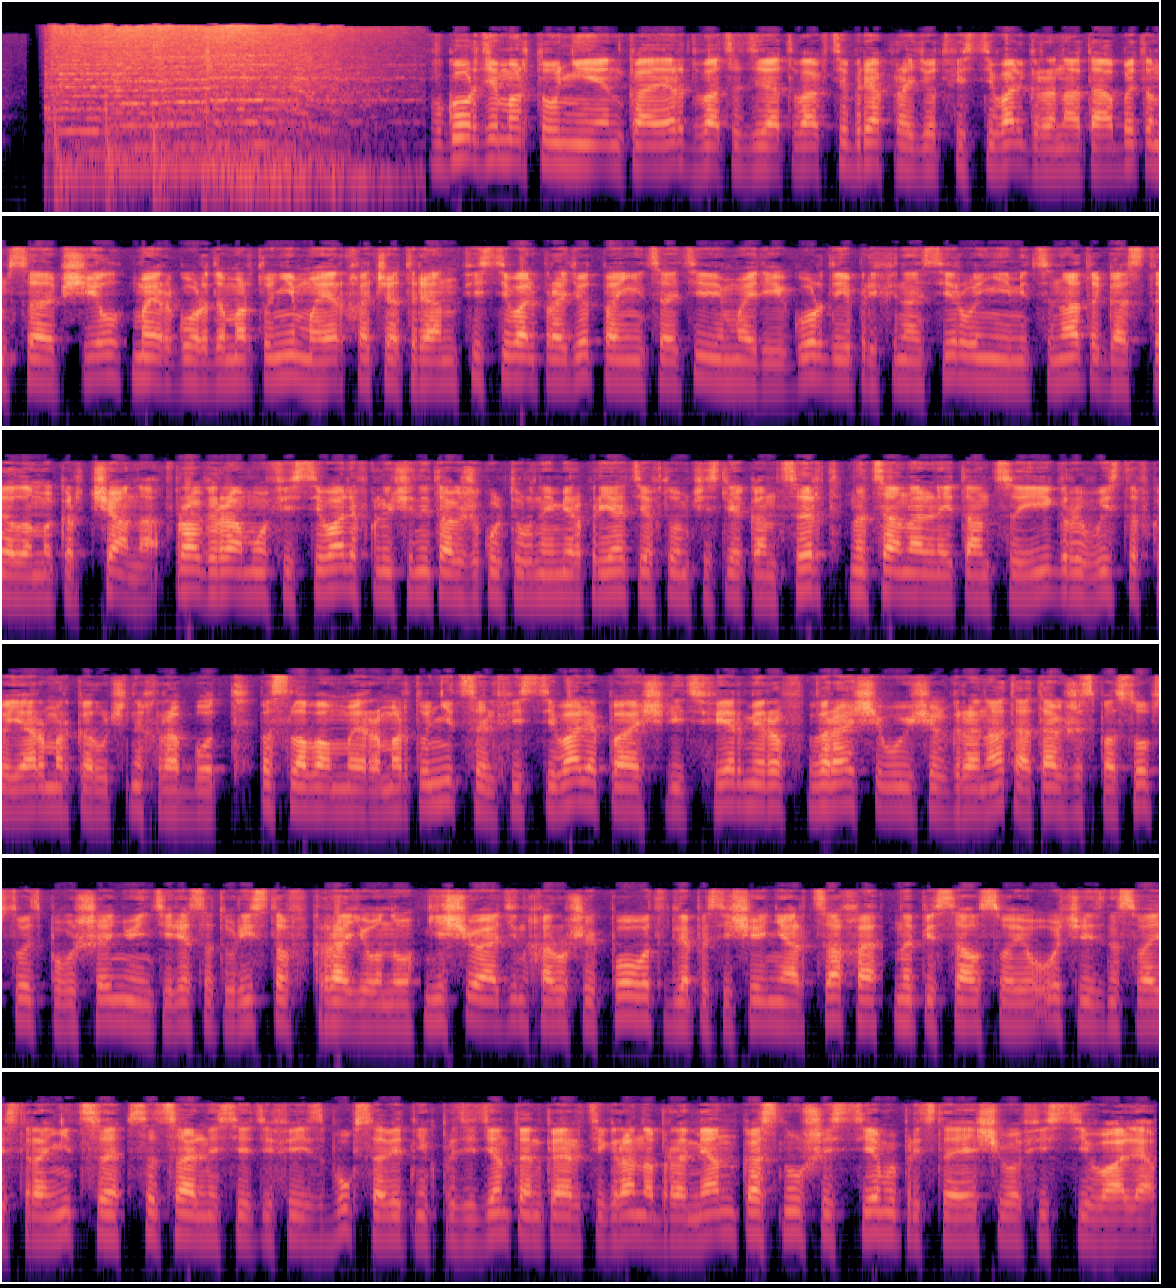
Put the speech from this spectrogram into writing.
В городе Мартуни НКР 29 октября пройдет фестиваль «Граната». Об этом сообщил мэр города Мартуни, мэр Хачатрян. Фестиваль пройдет по инициативе мэрии города и при финансировании мецената Гастелла Макарчана. В программу фестиваля включены также культурные мероприятия, в том числе концерт, национальные танцы и игры, выставка, ярмарка ручных работ. По словам мэра Мартуни, цель фестиваля – поощрить фермеров, выращивающих гранаты, а также способствовать повышению интереса туристов туристов к району. Еще один хороший повод для посещения Арцаха написал в свою очередь на своей странице в социальной сети Facebook советник президента НКР Тигран Абрамян, коснувшись темы предстоящего фестиваля.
